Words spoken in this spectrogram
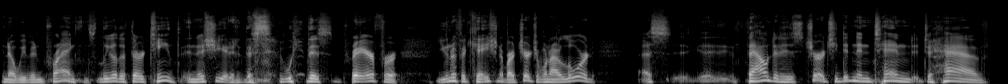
you know, we've been praying since Leo the 13th initiated this, this prayer for unification of our church. And when our Lord uh, uh founded his church, he didn't intend to have,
